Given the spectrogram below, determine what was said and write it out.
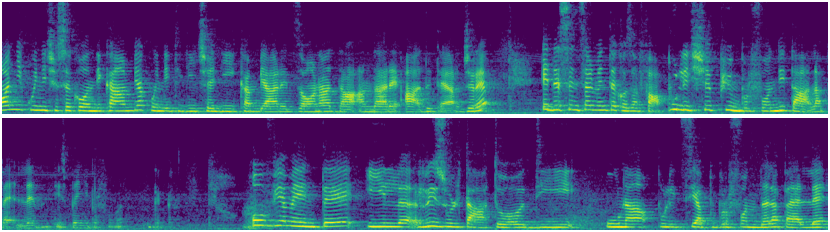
ogni 15 secondi cambia quindi ti dice di cambiare zona da andare a detergere ed essenzialmente cosa fa? pulisce più in profondità la pelle ti spegni per favore? Ovviamente il risultato di una pulizia più profonda della pelle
